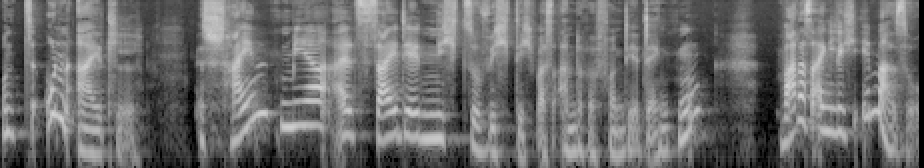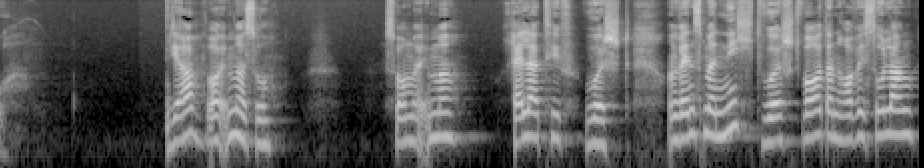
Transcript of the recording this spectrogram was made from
und uneitel. Es scheint mir, als sei dir nicht so wichtig, was andere von dir denken. War das eigentlich immer so? Ja, war immer so. Es war mir immer relativ wurscht. Und wenn es mir nicht wurscht war, dann habe ich so lang,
